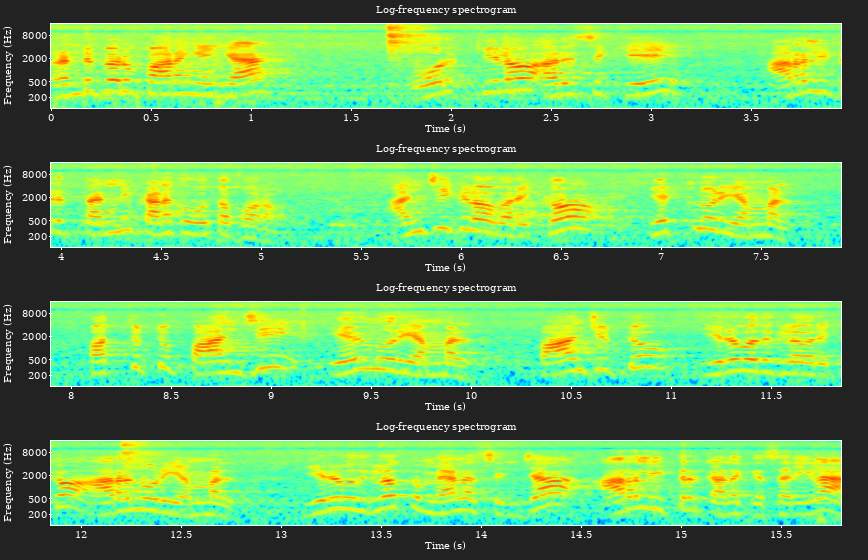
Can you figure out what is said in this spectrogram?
ரெண்டு பேரும் பாருங்க இங்கே. ஒரு கிலோ அரிசிக்கு அரை லிட்டர் தண்ணி கணக்கு ஊற்ற போகிறோம் அஞ்சு கிலோ வரைக்கும் எட்நூறு எம்எல் பத்து டு பாஞ்சு எழுநூறு எம்எல் பாஞ்சு டு இருபது கிலோ வரைக்கும் அறநூறு எம்எல். இருபது கிலோக்கு மேலே செஞ்சால் அரை லிட்டர் கணக்கு சரிங்களா?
